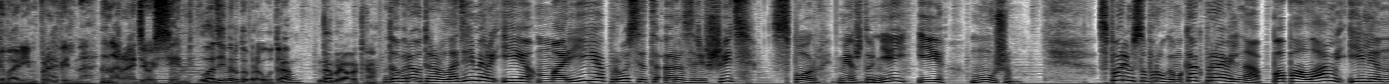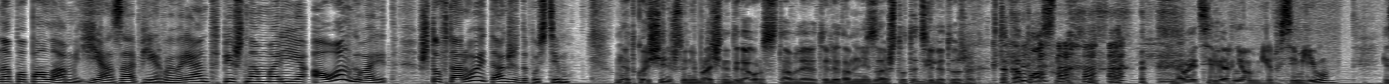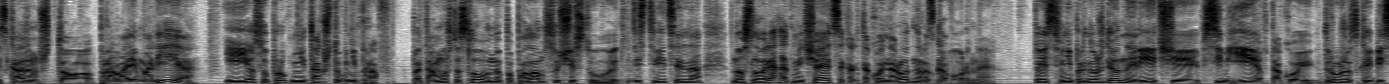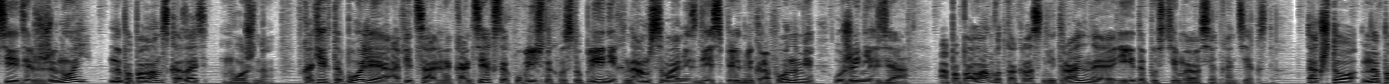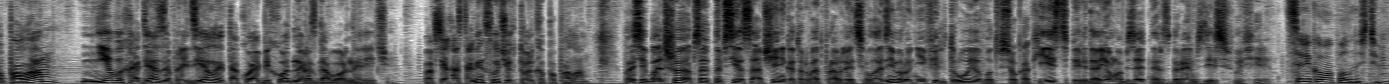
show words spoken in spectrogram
Говорим правильно на Радио 7. Владимир, доброе утро. Доброе утро. Доброе утро, Владимир. И Мария просит разрешить спор между ней и мужем. Спорим с супругом, как правильно, пополам или напополам? Я за первый вариант, пишет нам Мария, а он говорит, что второй также допустим. У меня такое ощущение, что они брачный договор составляют или там, не знаю, что-то делят уже. Как так опасно. Давайте вернем мир в семью и скажем, что права и Мария, и ее супруг не так, чтобы не прав. Потому что слово «напополам» существует, действительно, но в словарях отмечается как такое народно-разговорное. То есть в непринужденной речи, в семье, в такой дружеской беседе с женой напополам сказать можно. В каких-то более официальных контекстах, публичных выступлениях нам с вами здесь перед микрофонами уже нельзя. А пополам вот как раз нейтральное и допустимое во всех контекстах. Так что напополам, не выходя за пределы такой обиходной разговорной речи. Во всех остальных случаях только пополам. Спасибо большое. Абсолютно все сообщения, которые вы отправляете Владимиру, не фильтруя, вот все как есть, передаем обязательно, разбираем здесь в эфире. Целиком и полностью.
